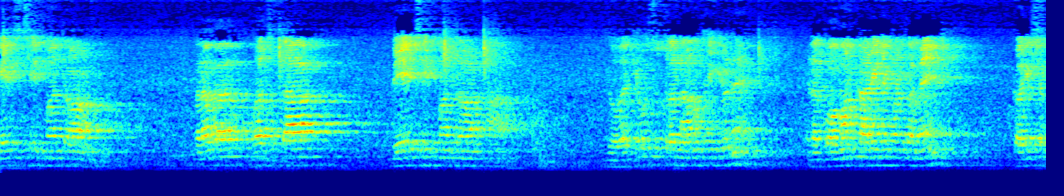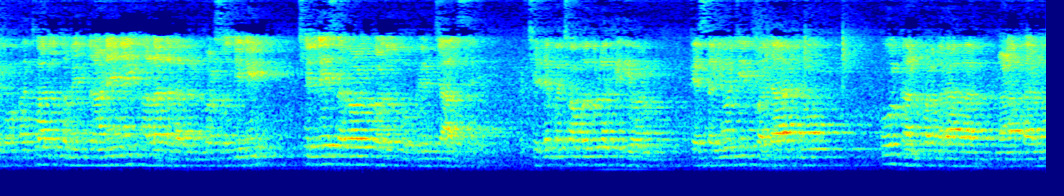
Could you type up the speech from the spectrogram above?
એચ છેદમાં ત્રણ બરાબર વત્તા બે છેદમાં ત્રણ આ જો હવે કેવું સૂત્ર નાનું થઈ ગયું ને, એટલે કોમન કાઢીને પણ તમે કરી શકો. અથવા તો તમે ત્રણેય નહીં, અલગ અલગ અંકળ શોધીને છેલ્લે સરવાળો કરો તો ફેર ચાલશે. છેલ્લે પછી આ બધું લખી દેવાનું કે સંયોજિત પદાર્થનો કુલ ઘનફળ બરાબર નળાકારનો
